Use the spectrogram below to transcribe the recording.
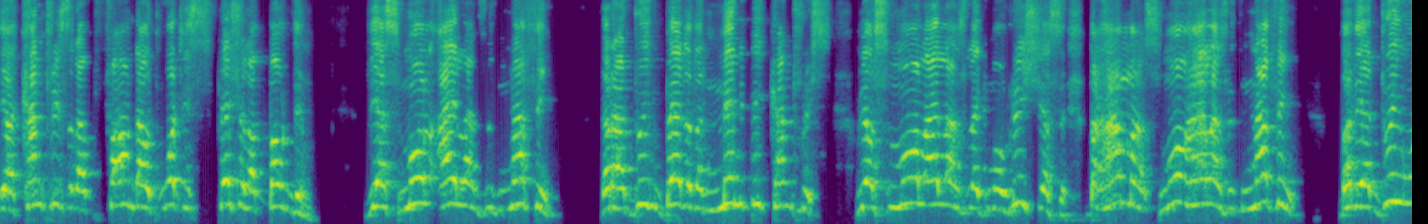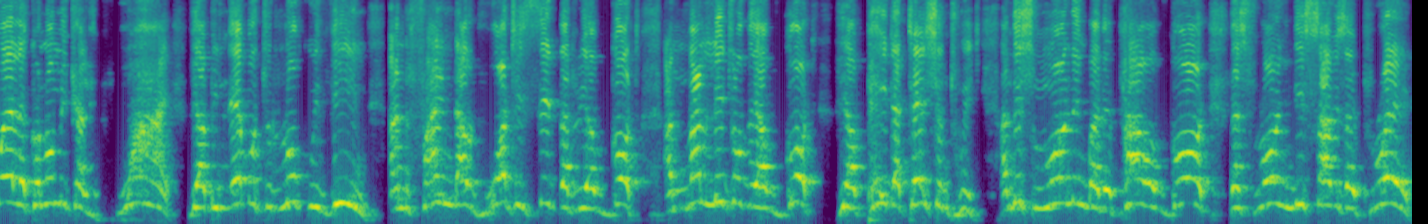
they are countries that have found out what is special about them. They are small islands with nothing that are doing better than many big countries. We have small islands like Mauritius, Bahamas, small islands with nothing but they are doing well economically. Why? They have been able to look within and find out what is it that we have got. And that little they have got, they have paid attention to it. And this morning, by the power of God that's flowing in this service, I pray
